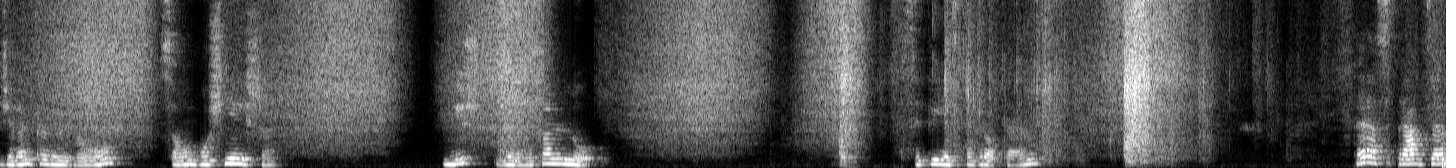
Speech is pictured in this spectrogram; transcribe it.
Ziarenka ryżu są głośniejsze niż ziarenka lnu. Wsypię je z powrotem. Teraz sprawdzę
